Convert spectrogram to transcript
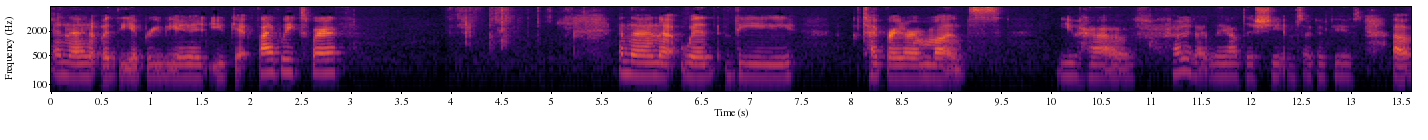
And then with the abbreviated, you get five weeks worth. And then with the typewriter months, you have, how did I lay out this sheet? I'm so confused. Oh,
